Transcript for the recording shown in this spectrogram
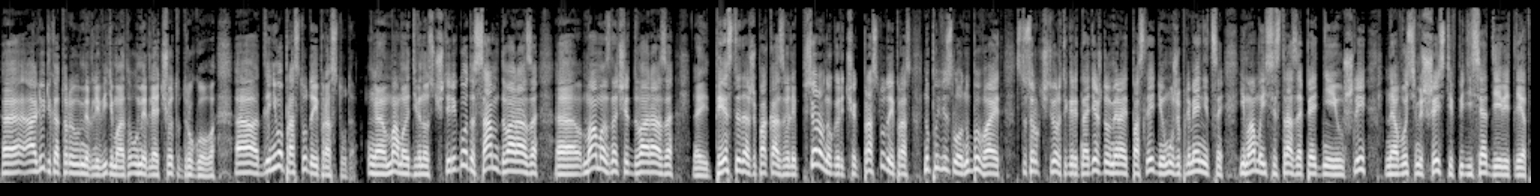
Э, а люди, которые умерли, видимо, умерли от чего-то другого. Э, для него простуда и простуда. Э, мама 94 года, сам два раза, э, мама, значит, два раза, раза, и тесты даже показывали. Все равно, говорит человек, простуда и простуда. Ну, повезло, ну, бывает. 144-й, говорит, Надежда умирает последней, у мужа племянницы, и мама, и сестра за 5 дней ушли на 86 и в 59 лет.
